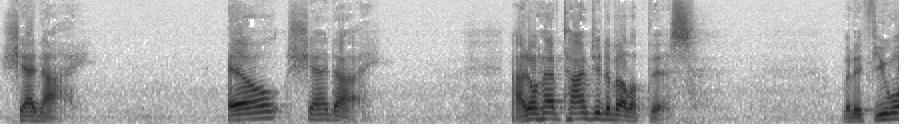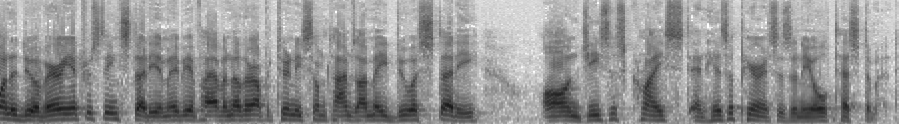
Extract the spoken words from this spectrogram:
Shaddai. El Shaddai. I don't have time to develop this. But if you want to do a very interesting study, and maybe if I have another opportunity, sometimes I may do a study on Jesus Christ and his appearances in the Old Testament.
